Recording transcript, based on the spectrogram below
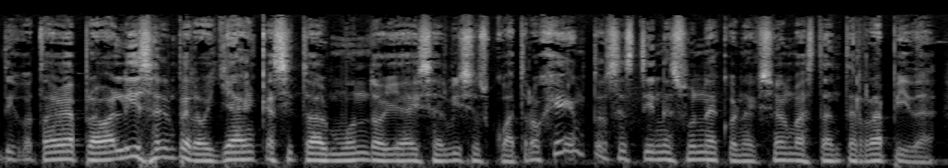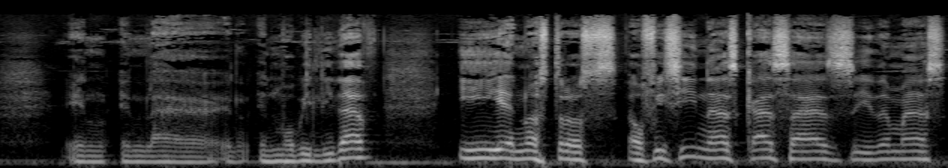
digo, todavía prevalecen, pero ya en casi todo el mundo ya hay servicios 4G, entonces tienes una conexión bastante rápida en, en la en movilidad. Y en nuestras oficinas, casas y demás,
